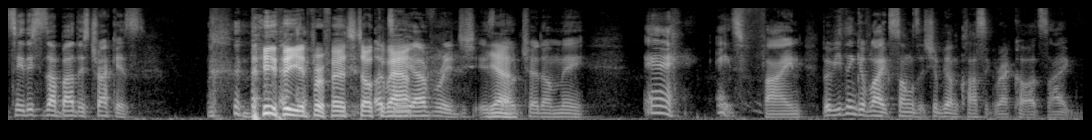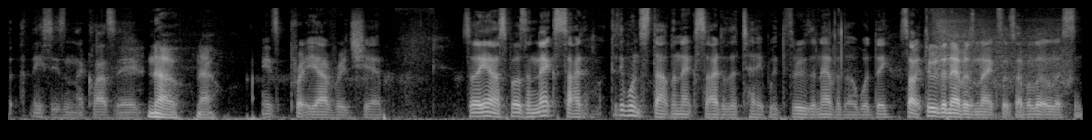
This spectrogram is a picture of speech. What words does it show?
See, this is how bad this track is. that you'd prefer to talk Utterly about. average is Yeah. Don't Tread on Me. Eh, it's fine. But if you think of like songs that should be on classic records, like this isn't a classic. No, no. It's pretty average shit. So yeah, I suppose the next side. They wouldn't start the next side of the tape with "Through the Never," though, would they? Sorry, "Through the Never's" next. Let's have a little listen.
